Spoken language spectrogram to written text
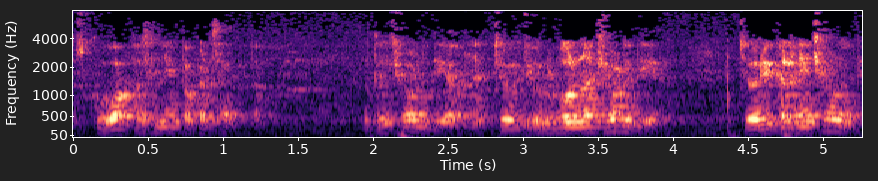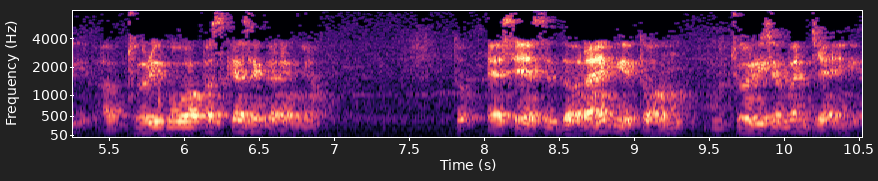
उसको वापस नहीं पकड़ सकता। वो तो छोड़ दिया हमने। झूठ बोलना छोड़ दिया। चोरी करनी छोड़ दी। अब चोरी को वापस कैसे करेंगे हम? तो ऐसे ऐसे दोहराएँगे तो हम चोरी से बच जाएँगे।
